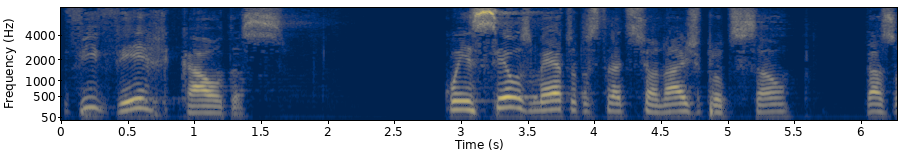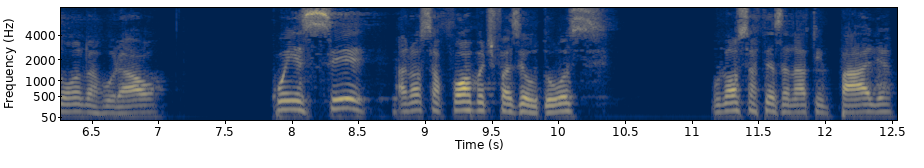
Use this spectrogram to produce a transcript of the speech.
viver Caldas conhecer os métodos tradicionais de produção da zona rural, conhecer a nossa forma de fazer o doce, o nosso artesanato em palha,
